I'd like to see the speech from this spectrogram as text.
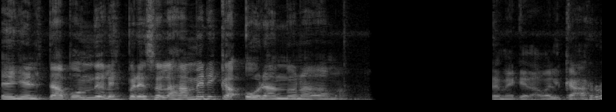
en el tapón del Expreso de las Américas orando nada más? Se me quedaba el carro.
